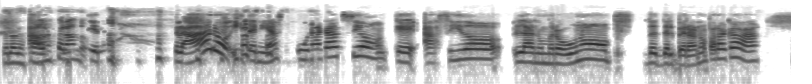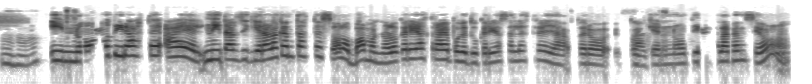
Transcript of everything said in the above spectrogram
pero lo estaban esperando. tienes, claro, y tenías una canción que ha sido la número uno desde el verano para acá, y no lo tiraste a él, ni tan siquiera la cantaste solo, vamos, no lo querías traer porque tú querías ser la estrella, pero ¿por qué Exacto. no tiraste la canción?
